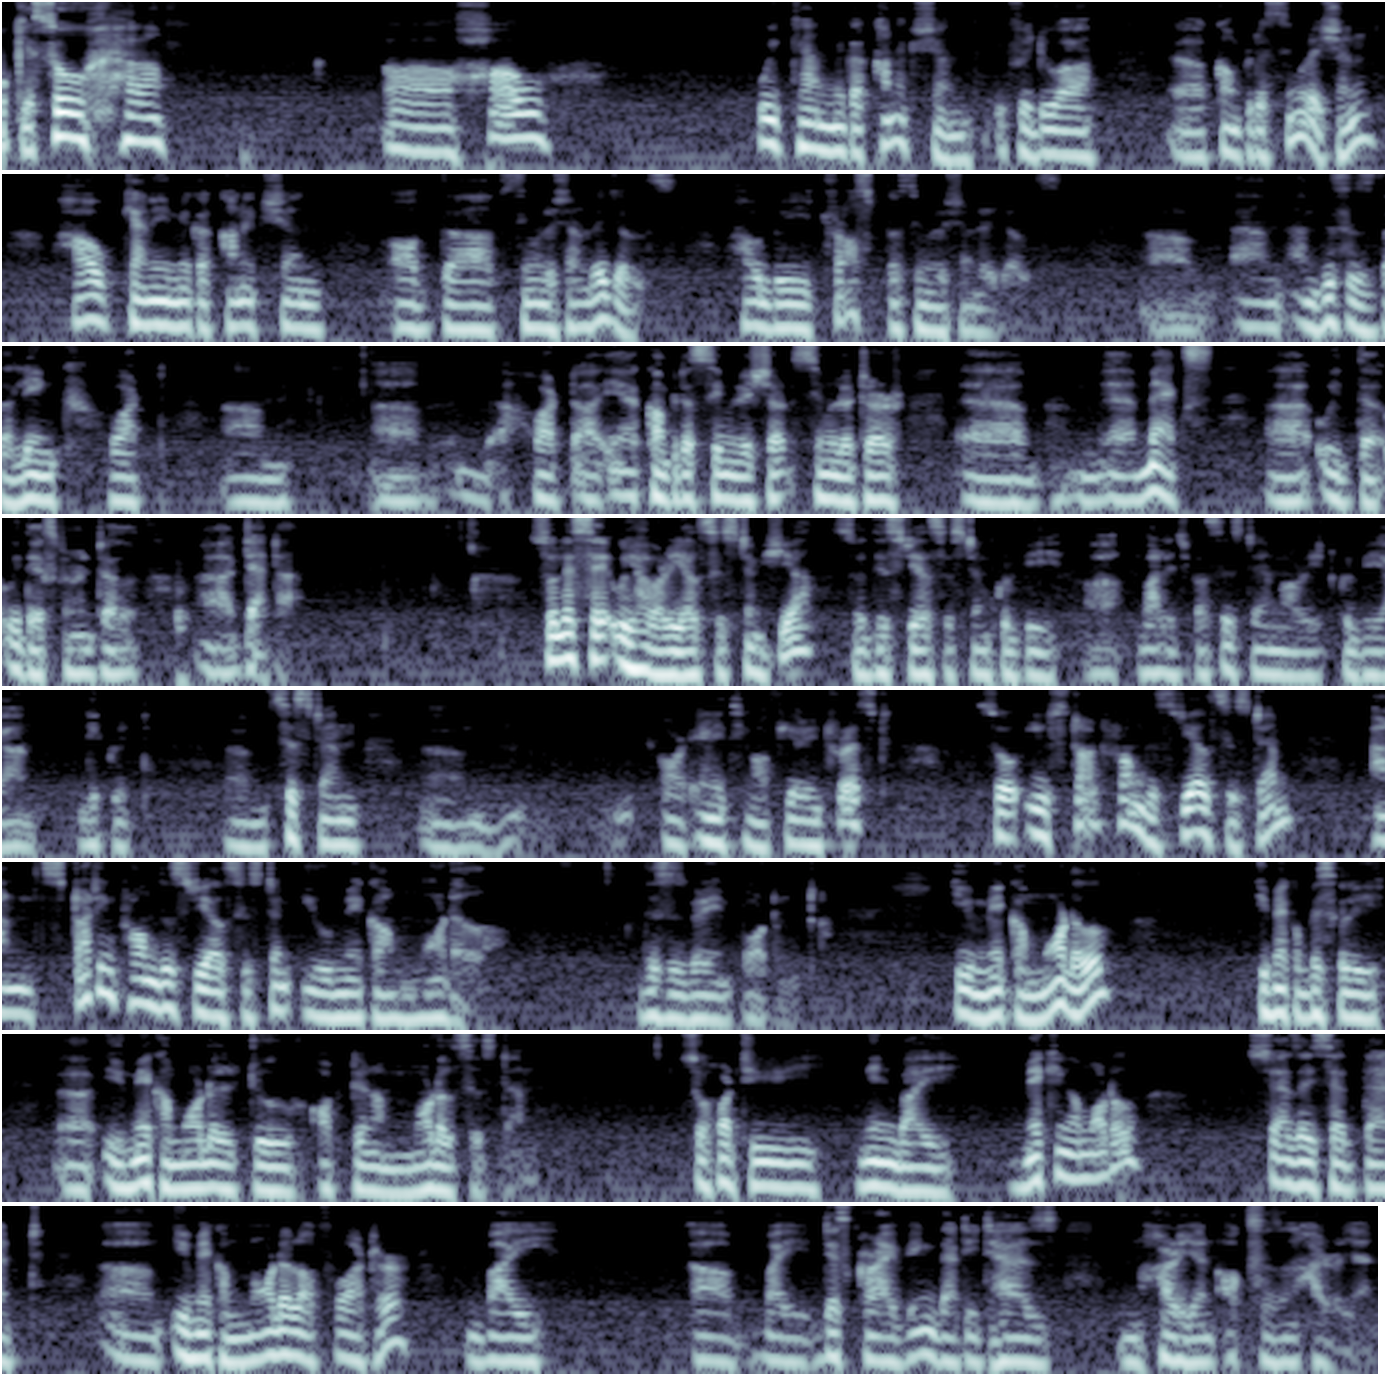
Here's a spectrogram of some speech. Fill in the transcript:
Okay, so uh, uh, how we can make a connection if we do a, a, computer simulation? How can we make a connection of the simulation results? How do we trust the simulation results? Um, and, and this is the link what um, uh, what uh, a computer simulator simulator uh, makes uh, with the with the experimental uh, data. So, let us say we have a real system here. So, this real system could be a biological system or it could be a liquid um, system um, or anything of your interest. So, you start from this real system and starting from this real system you make a model. This is very important. You make a model, you make a basically uh, you make a model to obtain a model system. So, what do you mean by making a model? So, as I said that um, you make a model of water by uh, by describing that it has hydrogen, oxygen, hydrogen.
